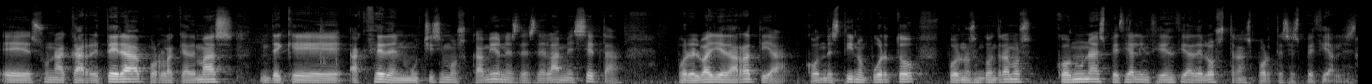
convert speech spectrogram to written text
es una carretera por la que además de que acceden muchísimos camiones desde la meseta por el Valle de Arratia con destino puerto, pues nos encontramos con una especial incidencia de los transportes especiales.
